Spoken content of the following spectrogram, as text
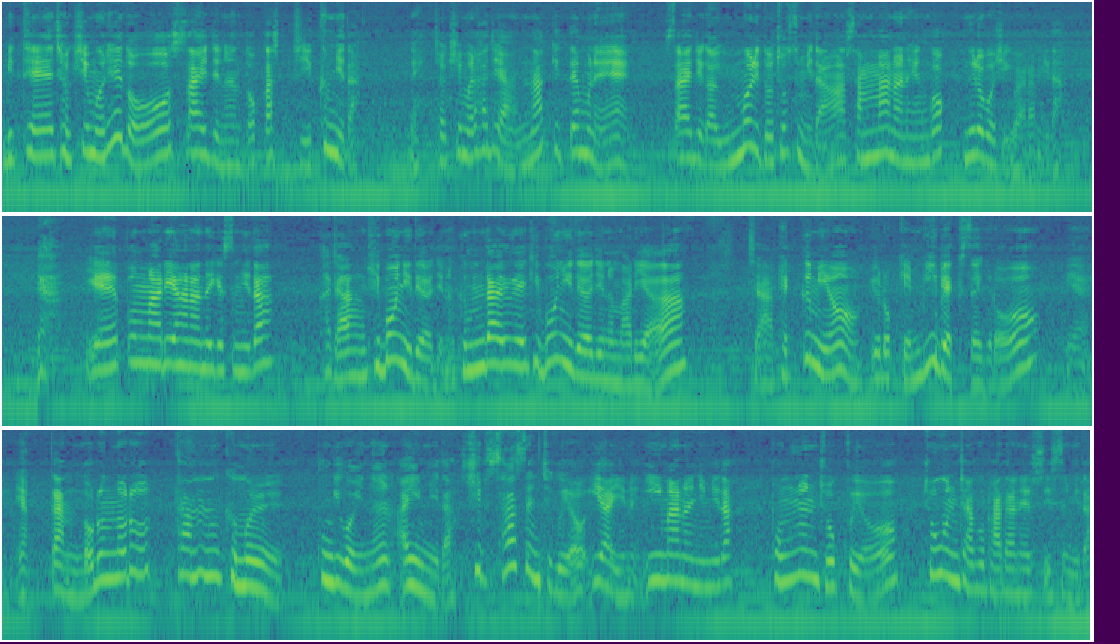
밑에 적심을 해도 사이즈는 똑같이 큽니다. 네, 적심을 하지 않았기 때문에 사이즈가 윗머리도 좋습니다. 3만 원 행복 누려보시기 바랍니다. 야, 예쁜 말이 하나 내겠습니다. 가장 기본이 되어지는 금다육의 기본이 되어지는 말이야. 자, 백금이요. 이렇게 미백색으로 예, 약간 노릇노릇한 금을 풍기고 있는 아이입니다. 14cm고요. 이 아이는 2만 원입니다. 복륜 좋고요. 좋은 자구 받아낼 수 있습니다.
